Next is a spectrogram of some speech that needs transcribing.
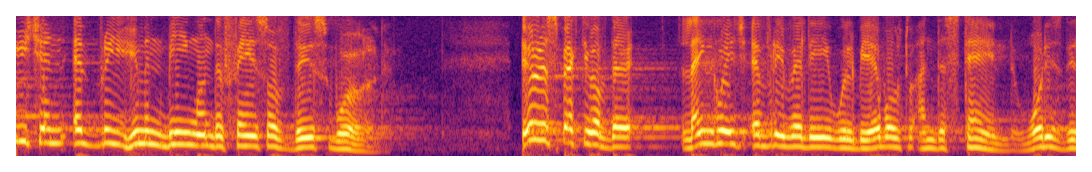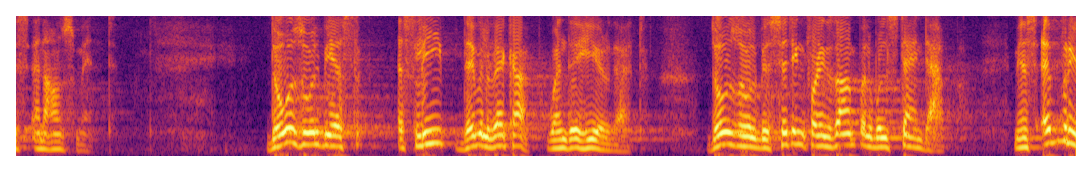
each and every human being on the face of this world. Irrespective of their language, everybody will be able to understand what is this announcement. Those who will be asleep, they will wake up when they hear that. Those who will be sitting, for example, will stand up. Means every,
